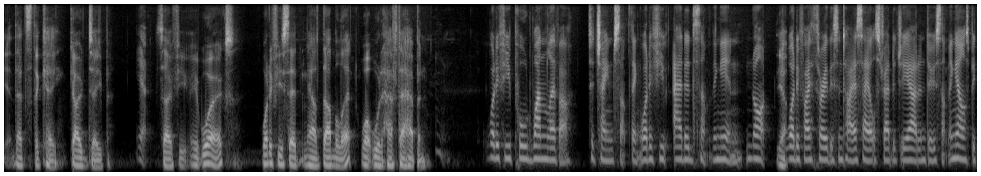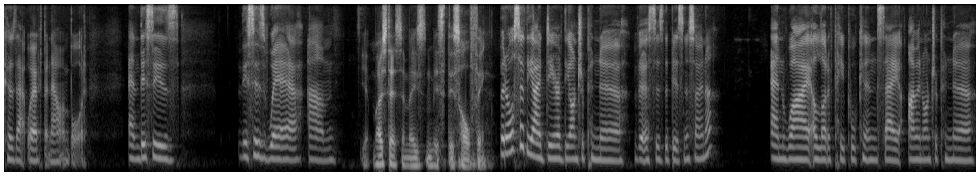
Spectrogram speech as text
Yeah, that's the key. Go deep. Yeah. So if you it works, what if you said now double it? What would have to happen? What if you pulled one lever to change something? What if you added something in? Not Yeah. what if I throw this entire sales strategy out and do something else because that worked, but now I'm bored. And this is this is where um, Yeah, most SMEs miss this whole thing. but also the idea of the entrepreneur versus the business owner, and why a lot of people can say, I'm an entrepreneur,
